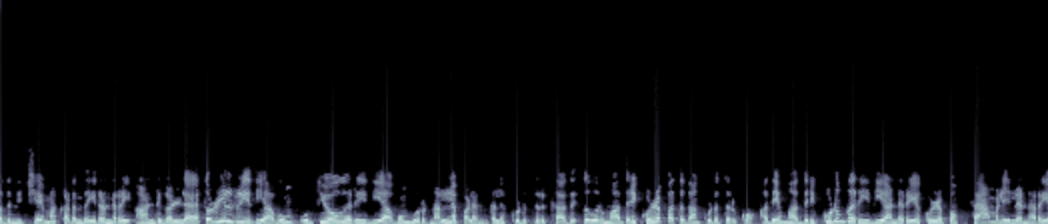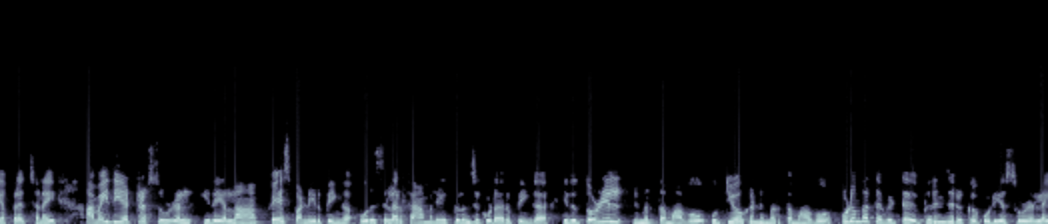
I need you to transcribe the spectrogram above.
அது நிச்சயமா கடந்த இரண்டரை ஆண்டுகள்ல தொழில் ரீதியாகவும் உத்தியோக ரீதியாகவும் ஒரு நல்ல பலன்களை கொடுத்திருக்காது. இது ஒரு மாதிரி குழப்பத்தை தான் கொடுத்திருக்கும். அதே மாதிரி குடும்ப ரீதியா நிறைய குழப்பம். ஃபேமிலியில நிறைய பிரச்சனை அமைதியற்ற சூழல் இதையெல்லாம் ஃபேஸ் பண்ணியிருப்பீங்க ஒரு சிலர் ஃபேமிலியை பிரிஞ்சு கூட இருப்பீங்க. இது தொழில் நிமித்தமாவோ உத்தியோக நிமித்தமாவோ குடும்பத்தை விட்டு பிரிஞ்சிருக்கக்கூடிய சூழலை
